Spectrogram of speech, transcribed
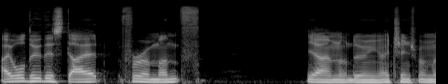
I will do this diet for a month. Yeah, I'm not doing it. I changed my mind.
